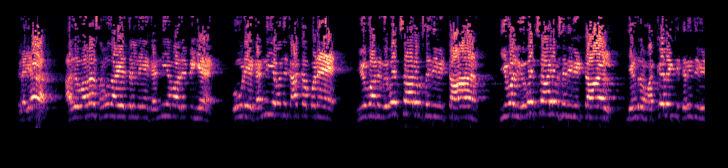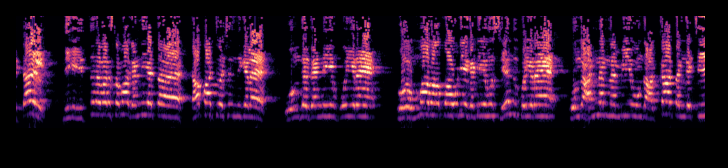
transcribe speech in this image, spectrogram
இல்லையா? அது வர சமுதாயத்தில் நீங்க கண்ணியமா இருப்பீங்க. உங்களுடைய கண்ணியம் வந்து காக்கப்படும். இவன் விபச்சாரம் செய்து விட்டான் இவன் விபச்சாரம் செய்துவிட்டாள் என்று மக்களுக்கு தெரிந்து விட்டால் நீங்க இத்தனை வருஷமா கண்ணியத்தை காப்பாற்றி வச்சிருந்தீங்களே உங்க கண்ணியம் போயிறேன் உங்க உமா பாப்பாவுடைய கண்ணியமும் சேர்ந்து போயிறேன் உங்க அண்ணன் நம்பி உங்க அக்கா தங்கச்சி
